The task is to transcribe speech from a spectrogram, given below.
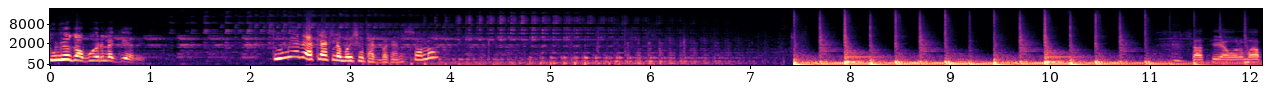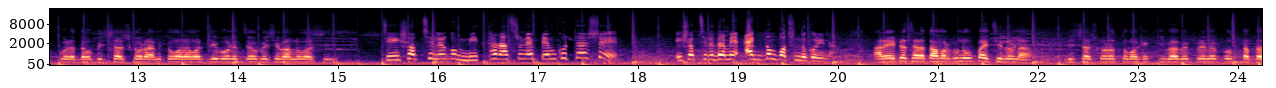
তুমিও যাও বইরে কি আরে। তুমি আর একলা একলা বসে থাকবে কেন? চলো। সাথী আমার মাফ করে দাও বিশ্বাস করো আমি তোমার আমার জীবনের চেয়েও বেশি ভালোবাসি। যেই সব ছেলে এরকম মিথ্যার আশ্রয়ে প্রেম করতে আসে এইসব ছেলেদের আমি একদম পছন্দ করি না। আর এটা ছাড়া তো আমার কোনো উপায় ছিল না। বিশ্বাস করো তোমাকে কীভাবে প্রেমের প্রস্তাবটা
